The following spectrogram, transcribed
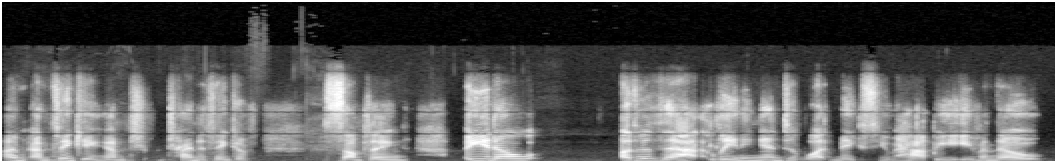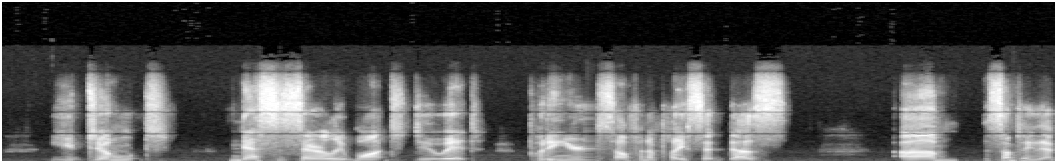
I'm, I'm thinking. I'm tr- trying to think of something. You know, other than that, leaning into what makes you happy, even though you don't necessarily want to do it, putting yourself in a place that does um, something that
